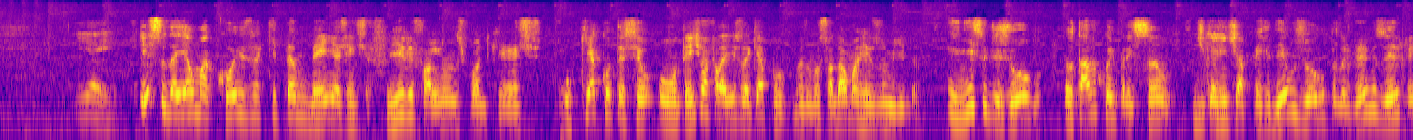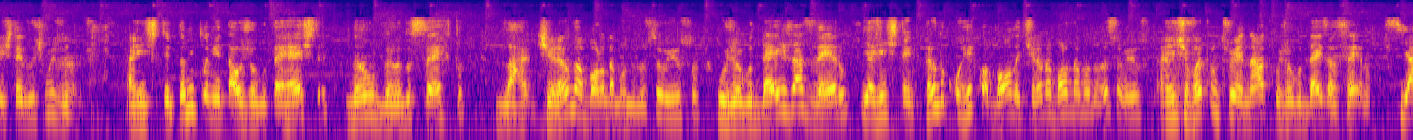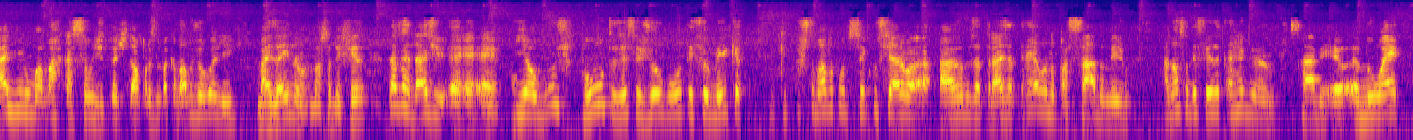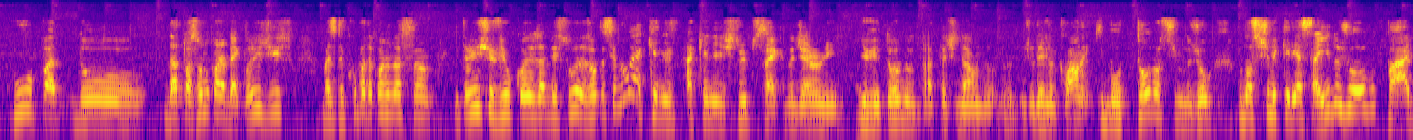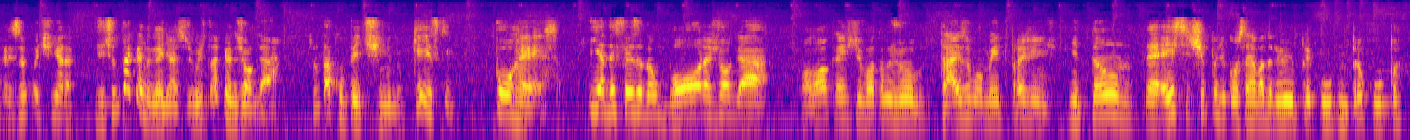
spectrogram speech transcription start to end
E aí? Isso daí é uma coisa que também a gente vive falando nos podcasts. O que aconteceu ontem, a gente vai falar disso daqui a pouco, mas eu vou só dar uma resumida. Início de jogo, eu tava com a impressão de que a gente ia perder o jogo pelos mesmos erros que a gente tem nos últimos anos a gente tentando implementar o jogo terrestre, não dando certo, lá, tirando a bola da mão do Russell Wilson, o jogo 10 a 0 e a gente tentando correr com a bola e tirando a bola da mão do Russell Wilson. A gente vai para um out com o jogo 10 a 0 Se há uma marcação de touchdown para cima, acabava o jogo ali. Mas aí não, nossa defesa. Na verdade, é, é, é, em alguns pontos, esse jogo ontem foi meio que o que costumava acontecer com o há, há anos atrás, até o ano passado mesmo a nossa defesa carregando, sabe? Eu, eu não é culpa do, da atuação do quarterback, longe disso, mas é culpa da coordenação. Então a gente viu coisas absurdas ontem, assim, não é aquele, aquele strip sack do Jeremy e o retorno para touchdown do, do David Clown que botou o nosso time no jogo. O nosso time queria sair do jogo, a impressão que eu tinha era: a gente não tá querendo ganhar esse jogo, a gente não tá querendo jogar, a gente não tá competindo. Que isso? Que porra é essa? E a defesa não, bora jogar. Coloca a gente de volta no jogo, traz o momento pra gente. Então, é, esse tipo de conservadorismo me preocupa, me preocupa,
